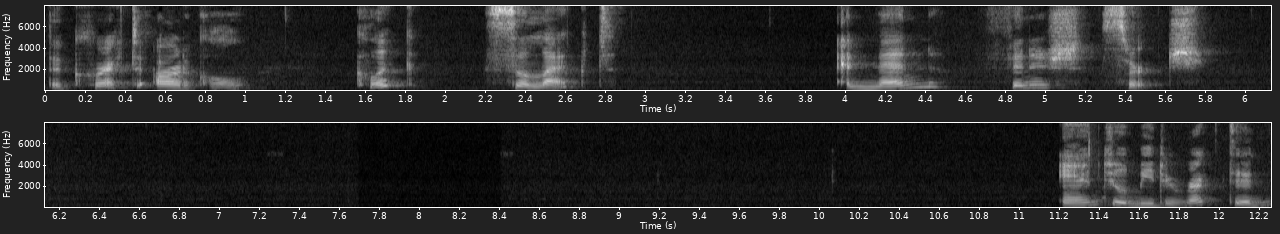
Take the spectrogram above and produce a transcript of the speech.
the correct article, click Select, and then Finish Search. And you'll be directed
